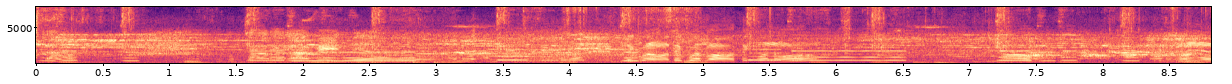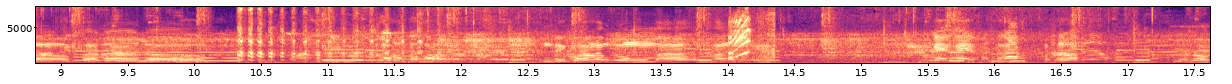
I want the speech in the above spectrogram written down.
Tapos, kutsara namin. Yeah. Ano? Ano? Tikman mo, tikman mo, tikman mo. Ano? Tikman mo, para ano. Hindi ko alam kung ma... Okay, okay. Masarap. Masarap. Yan, oh.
